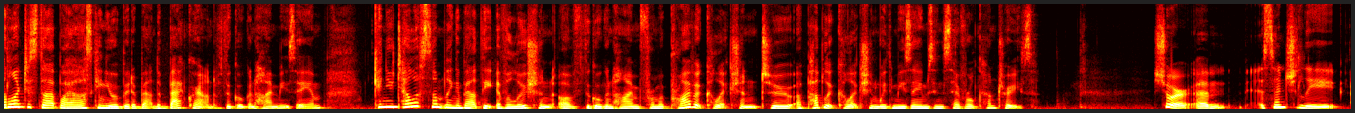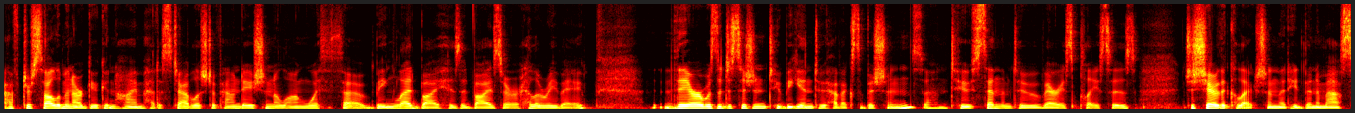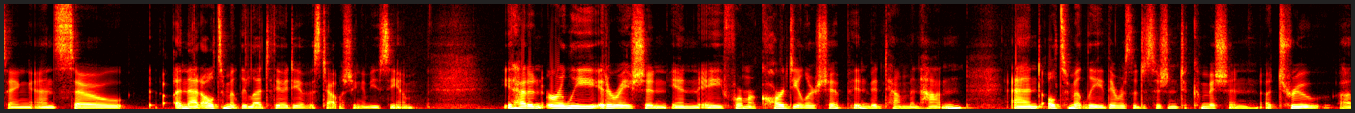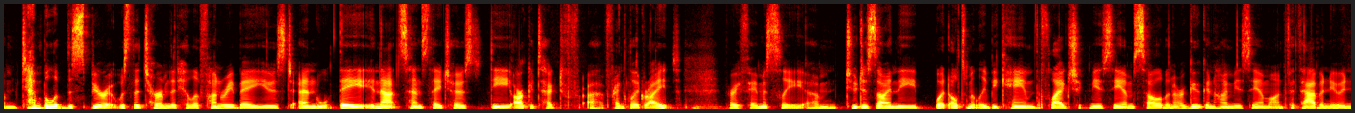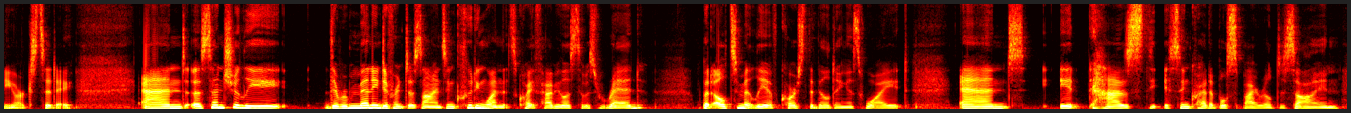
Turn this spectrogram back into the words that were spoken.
I'd like to start by asking you a bit about the background of the Guggenheim Museum. Can you tell us something about the evolution of the Guggenheim from a private collection to a public collection with museums in several countries? Sure. Um, essentially, after Solomon R. Guggenheim had established a foundation along with uh, being led by his advisor, Hilla Rebay, there was a decision to begin to have exhibitions and to send them to various places to share the collection that he'd been amassing. And so, and that ultimately led to the idea of establishing a museum. It had an early iteration in a former car dealership in Midtown Manhattan, and ultimately there was a decision to commission a true um, temple of the spirit was the term that Hilla Funry used, and they, in that sense, they chose the architect uh, Frank Lloyd Wright, mm-hmm. very famously, um, to design the what ultimately became the flagship museum, Solomon R. Guggenheim Museum on Fifth Avenue in New York City, and essentially there were many different designs, including one that's quite fabulous that was red but ultimately, of course, the building is white and it has this incredible spiral design,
